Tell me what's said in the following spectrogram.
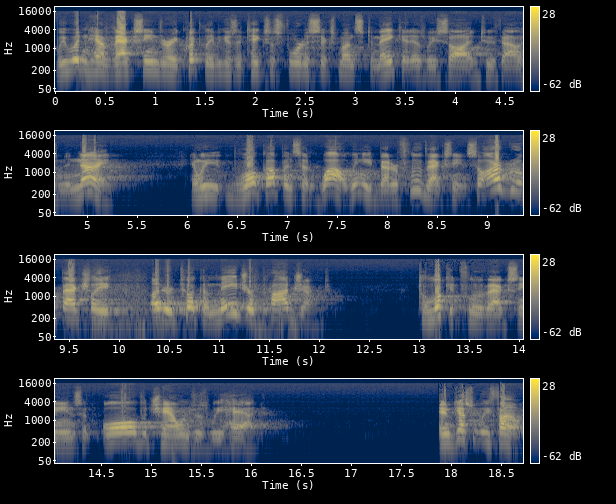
we wouldn't have vaccine very quickly because it takes us four to six months to make it, as we saw in 2009. And we woke up and said, wow, we need better flu vaccines. So our group actually undertook a major project to look at flu vaccines and all the challenges we had. And guess what we found?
